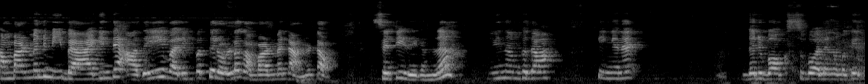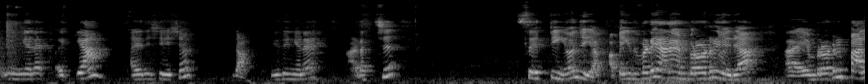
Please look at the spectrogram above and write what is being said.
കമ്പാർട്ട്മെന്റും ഈ ബാഗിന്റെ അതേ വലിപ്പത്തിലുള്ള കമ്പാർട്ട്മെന്റ് ആണ് കേട്ടോ സെറ്റ് ചെയ്തേക്കുന്നത്. ഇനി നമുക്കിതാ ഇങ്ങനെ ഇതൊരു ബോക്സ് പോലെ നമുക്ക് ഇങ്ങനെ വെക്കാം. അതിനുശേഷം ഇതാ ഇതിങ്ങനെ അടച്ച് സെറ്റ് ചെയ്യുകയും ചെയ്യാം. അപ്പൊ ഇവിടെയാണ് എംബ്രോയിഡറി വരിക. എംബ്രോയിഡറി പല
